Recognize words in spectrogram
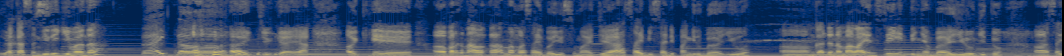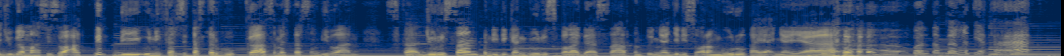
Yes. Kakak sendiri gimana? Baik dong. baik juga ya. Oke, uh, perkenalkan nama saya Bayu Sumaja. Saya bisa dipanggil Bayu. Uh, nggak ada nama lain sih, intinya Bayu gitu. Uh, saya juga mahasiswa aktif di Universitas Terbuka semester 9. Jurusan Pendidikan Guru Sekolah Dasar. Tentunya jadi seorang guru kayaknya ya. ya mantap banget ya, Kak.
